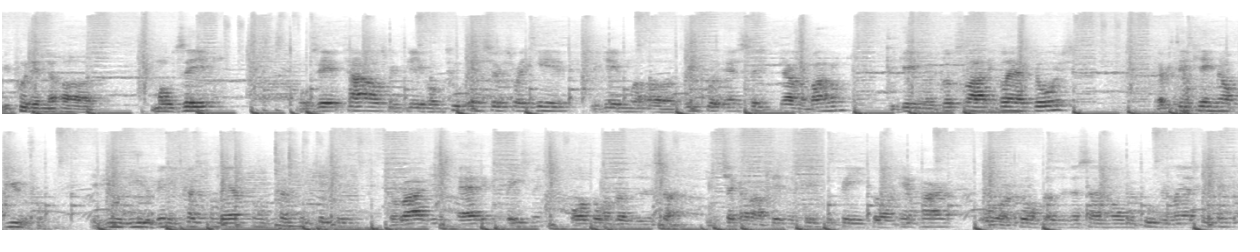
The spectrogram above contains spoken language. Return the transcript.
We put in the uh, mosaic mosaic tiles. We gave them two inserts right here. We gave them a, a three foot insert down the bottom. We gave them a good sliding glass doors. Everything came out beautiful. If you need of any custom bathroom, custom kitchens, garages, attics, basements, all Thorne Brothers and Son. You can check out our business Facebook page, Thorne Empire, or Thorne Brothers and Son Home Improvement Landscaping,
